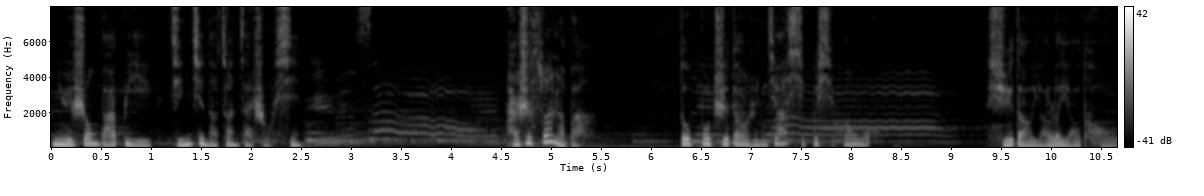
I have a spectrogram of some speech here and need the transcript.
女生把笔紧紧的攥在手心，还是算了吧，都不知道人家喜不喜欢我。徐导摇了摇头。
